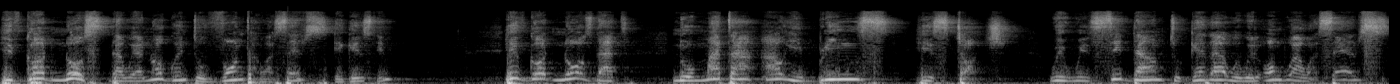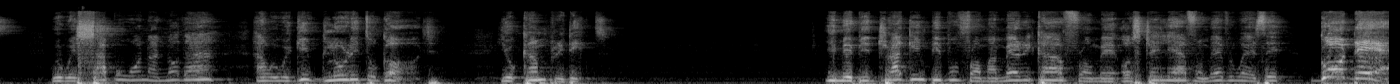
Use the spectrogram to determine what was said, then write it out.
If God knows that we are not going to vaunt ourselves against him, if God knows that no matter how he brings his church, we will sit down together, we will humble ourselves, we will sharpen one another, and we will give glory to God. You can't predict. You may be dragging people from America, from uh, Australia, from everywhere, and say, go there.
